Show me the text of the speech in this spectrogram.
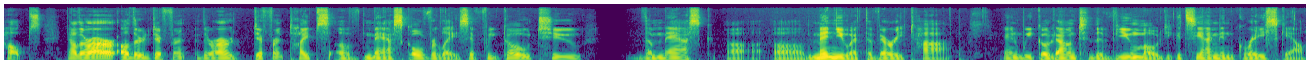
helps. Now there are other different there are different types of mask overlays. If we go to the mask uh, uh, menu at the very top and we go down to the view mode, you can see I'm in grayscale.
